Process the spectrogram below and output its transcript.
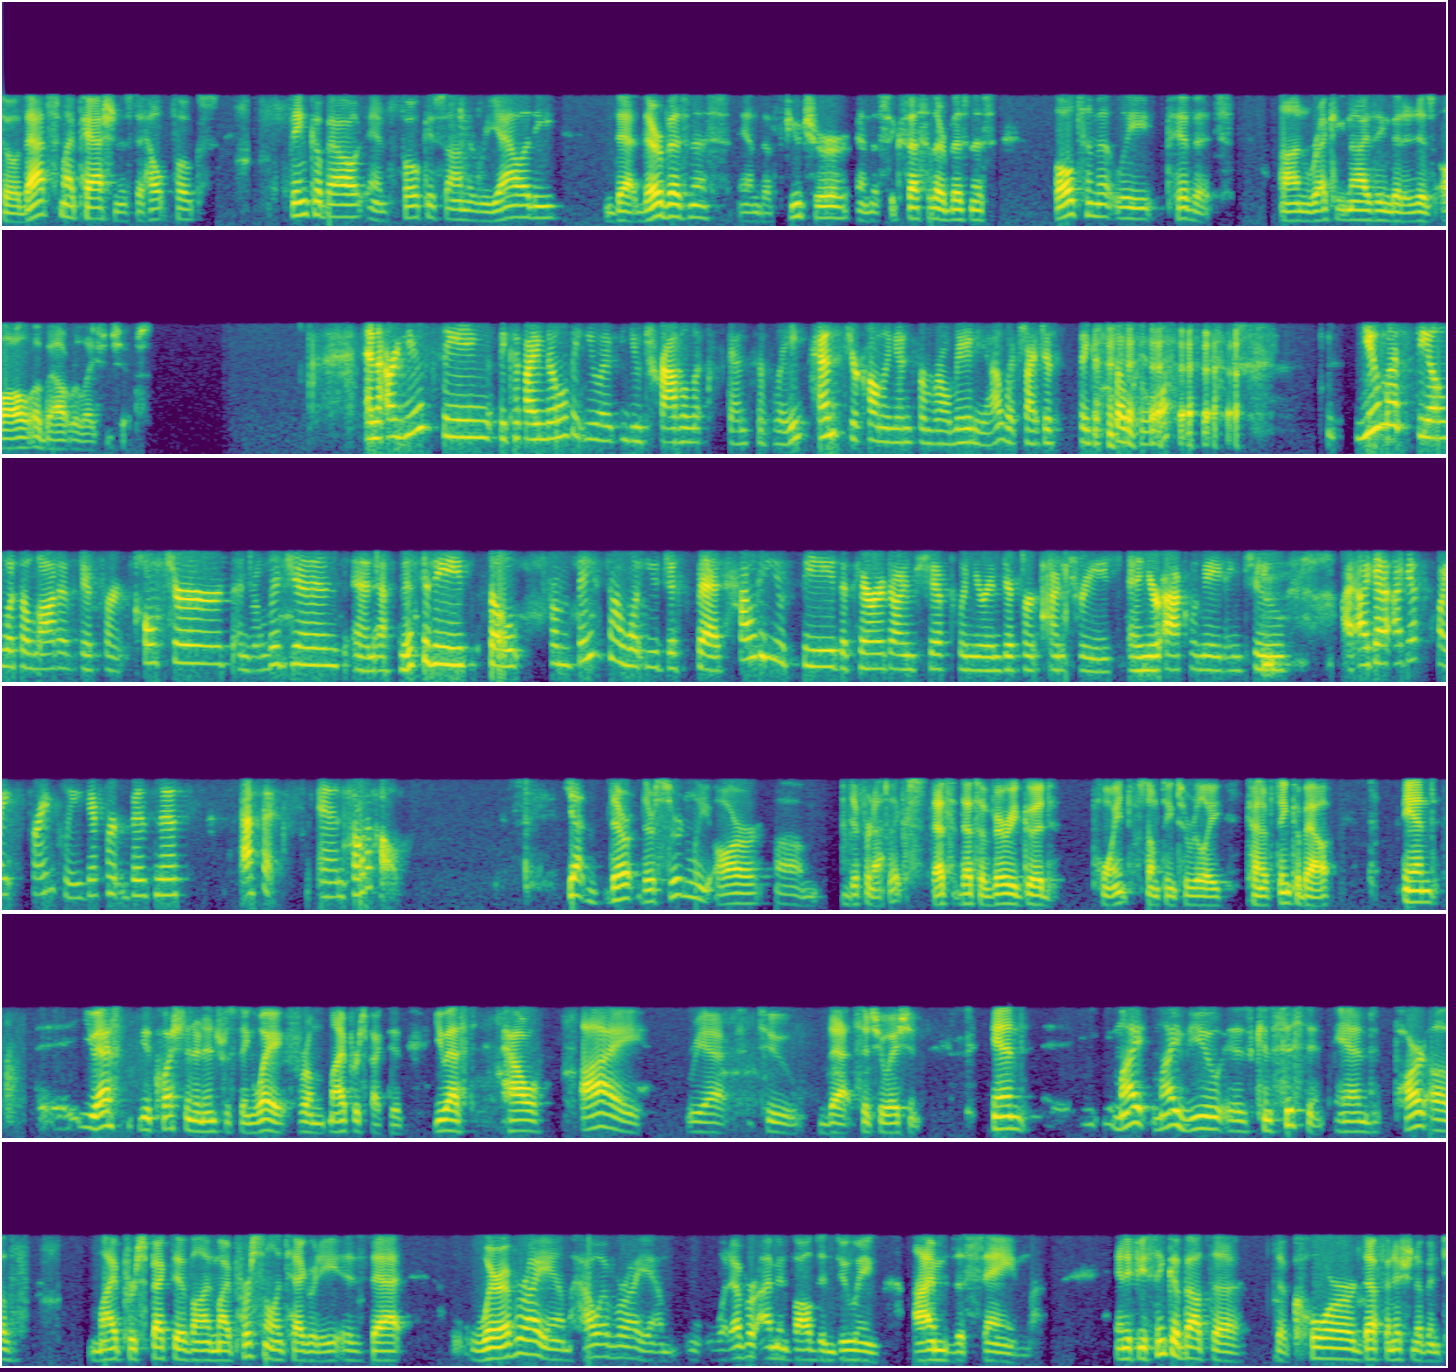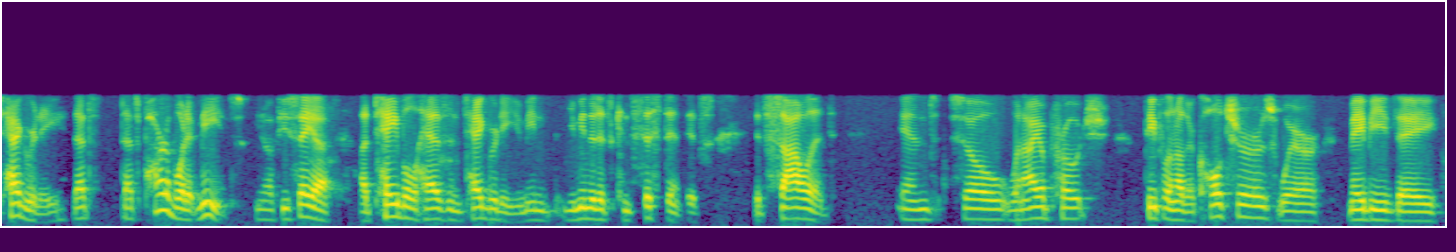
So that's my passion is to help folks think about and focus on the reality that their business and the future and the success of their business ultimately pivots on recognizing that it is all about relationships. And are you seeing because I know that you you travel extensively, hence you're calling in from Romania, which I just think is so cool. You must deal with a lot of different cultures and religions and ethnicities. So from based on what you just said, how do you see the paradigm shift when you're in different countries and you're acclimating to, I, I guess, I guess quite frankly, different business ethics and protocols? Yeah, there there certainly are um, different ethics. That's that's a very good point, something to really kind of think about. And uh, you asked the question in an interesting way from my perspective. You asked how I react to that situation. And my my view is consistent and part of my perspective on my personal integrity is that wherever I am, however I am, whatever I'm involved in doing, I'm the same. And if you think about the the core definition of integrity, that's that's part of what it means. You know, if you say a a table has integrity, you mean you mean that it's consistent, it's it's solid. And so when I approach people in other cultures where maybe they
